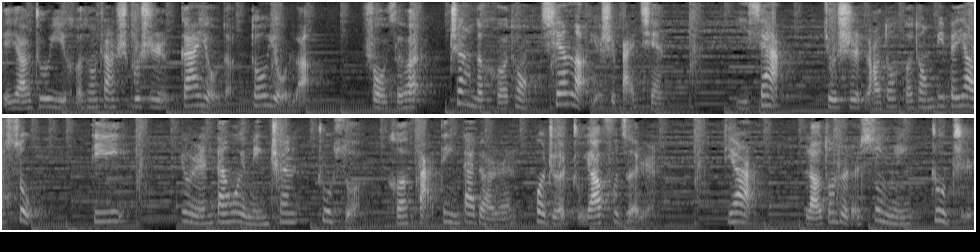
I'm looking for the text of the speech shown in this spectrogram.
也要注意合同上是不是该有的都有了，否则这样的合同签了也是白签。以下就是劳动合同必备要素：第一，用人单位名称、住所。和法定代表人或者主要负责人。第二，劳动者的姓名、住址、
